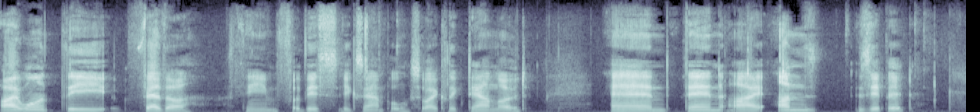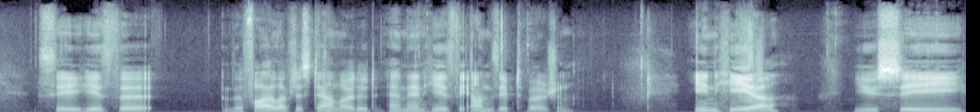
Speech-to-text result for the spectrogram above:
I want the feather theme for this example. So I click download and then I unzip it. See, here's the the file I've just downloaded and then here's the unzipped version. In here you see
